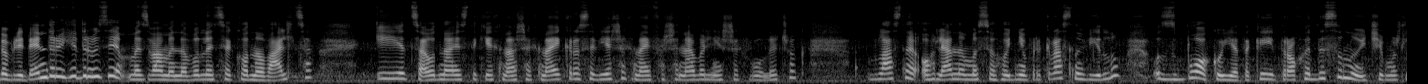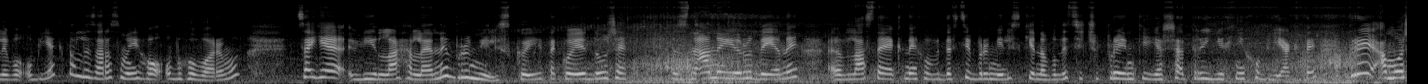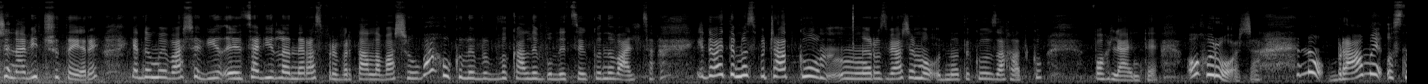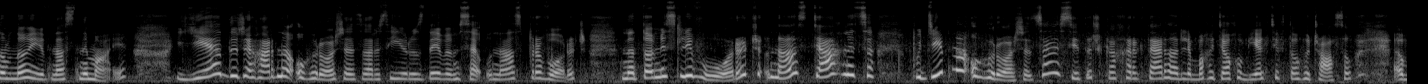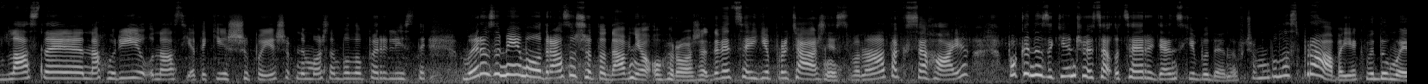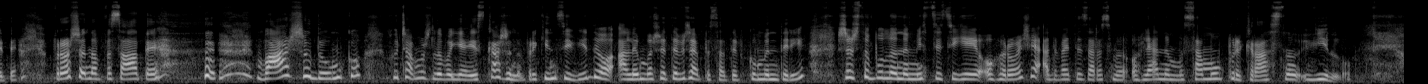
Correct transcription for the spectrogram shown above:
Добрий день, дорогі друзі! Ми з вами на вулиці Коновальця. І це одна із таких наших найкрасивіших, найфешенебельніших вуличок. Власне, оглянемо сьогодні прекрасну віллу. Збоку є такий трохи дисонуючий, можливо, об'єкт, але зараз ми його обговоримо. Це є вілла Гелени Брумільської, такої дуже знаної родини. Е, Власне, як книговидавці Брумільські на вулиці Чупринки є ще три їхніх об'єкти. Три, а може навіть чотири. Я думаю, ваша віл... е, ця вілла не раз привертала вашу увагу, коли ви блукали вулицею Коновальця. І давайте ми спочатку розв'яжемо одну таку загадку. Погляньте, огорожа. Ну, брами основної в нас немає. Є дуже гарна огорожа. Зараз її роздивимося у нас праворуч. Натомість ліворуч у нас тягнеться подібна огорожа. Це сіточка характерна для багатьох об'єктів того часу. Власне, на горі у нас є такі шипи, щоб не можна було перелізти. Ми розуміємо одразу, що то давня огорожа. Дивіться, її протяжність. Вона так сягає, поки не закінчується оцей радянський будинок. В чому була справа, як ви думаєте? Прошу написати вашу думку. Хоча, можливо, я і скажу наприкінці відео, але можете вже писати в коментарі, що ж то було на місці цієї огорожі. А давайте зараз ми оглянемо саму прекрасну віллу.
